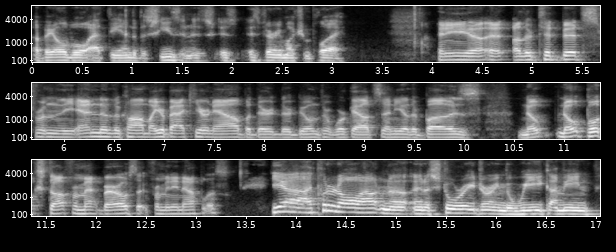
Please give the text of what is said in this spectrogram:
available at the end of the season is is, is very much in play. Any uh, other tidbits from the end of the combine? You're back here now, but they're they're doing their workouts. Any other buzz? Note notebook stuff from Matt Barrows from Indianapolis. Yeah, I put it all out in a in a story during the week. I mean,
